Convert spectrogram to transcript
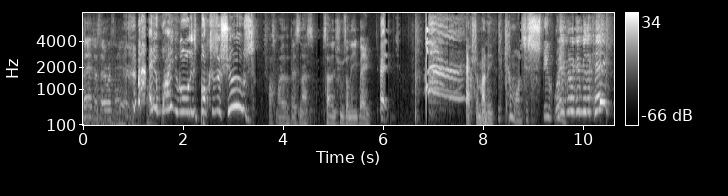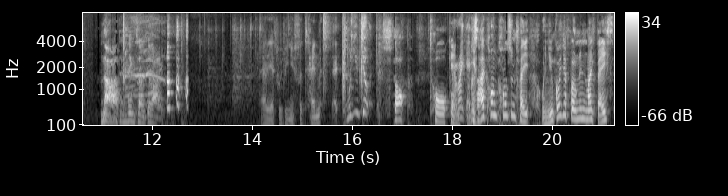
They're just irritated. Hey, why have you got all these boxes of shoes? That's my other business. Selling shoes on eBay. Elliot, Extra money. come on, it's just stupid. Are you gonna give me the key? No, I didn't think so, did I? Elliot, we've been here for 10 minutes. Eh, What are you doing? Stop talking. Because yeah. I can't concentrate when you've got your phone in my face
